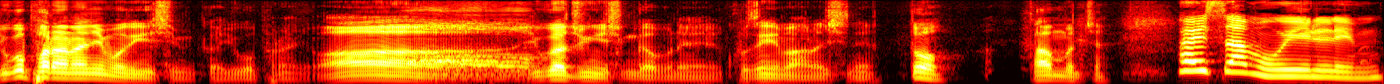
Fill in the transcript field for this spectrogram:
658 하나님 어디 계십니까? 658 하나님. 아, 육아 중이신가 보네. 고생이 많으시네요. 또 다음 문자. 8351님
